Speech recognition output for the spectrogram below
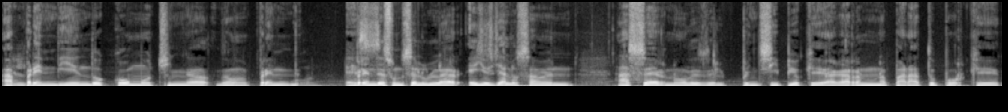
aprendiendo cómo chingado, ¿no? prendes un celular, ellos ya lo saben hacer, ¿no? Desde el principio que agarran un aparato porque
